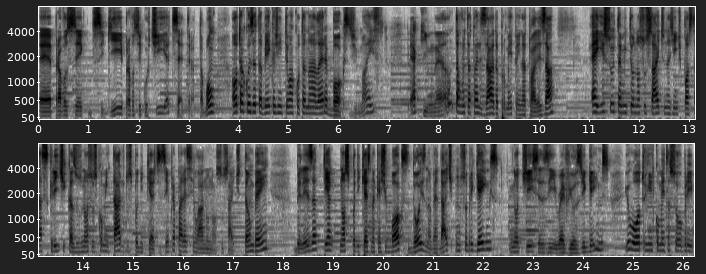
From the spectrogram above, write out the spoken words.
É, para você seguir, para você curtir, etc, tá bom? Outra coisa também é que a gente tem uma conta na Letterboxd, mas é aquilo, né? Ela não tá muito atualizada, prometo ainda atualizar. É isso, também tem o nosso site, onde a gente posta as críticas, os nossos comentários dos podcasts, sempre aparecem lá no nosso site também, beleza? Tem nosso podcast na Cashbox, dois na verdade, um sobre games, notícias e reviews de games, e o outro a gente comenta sobre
